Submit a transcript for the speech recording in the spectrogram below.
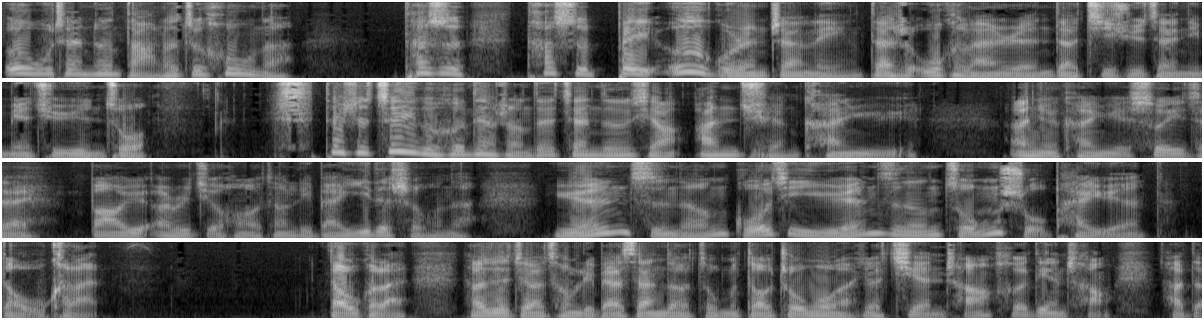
俄乌战争打了之后呢？它是它是被俄国人占领，但是乌克兰人的继续在里面去运作。但是这个核电厂在战争下安全堪虞，安全堪虞。所以在八月二十九号当礼拜一的时候呢，原子能国际原子能总署派员到乌克兰，到乌克兰，他就叫从礼拜三到周末到周末啊，要检查核电厂它的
